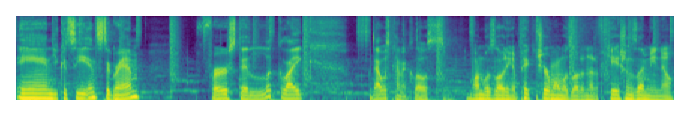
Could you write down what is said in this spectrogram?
and you can see Instagram. First, it looked like that was kind of close. One was loading a picture, one was loading notifications. Let me know.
